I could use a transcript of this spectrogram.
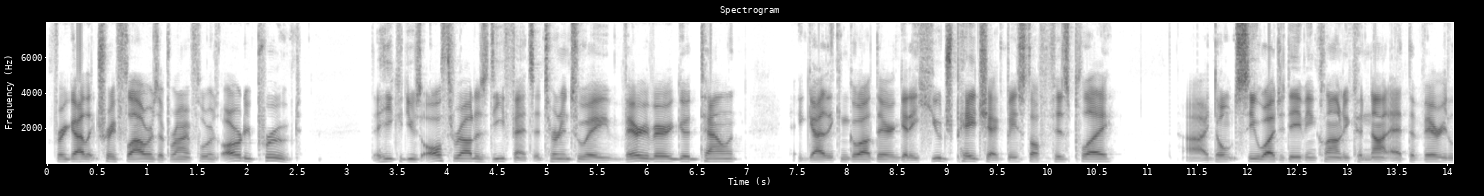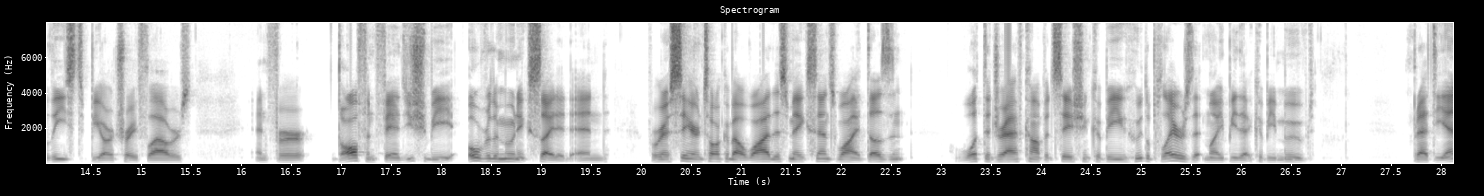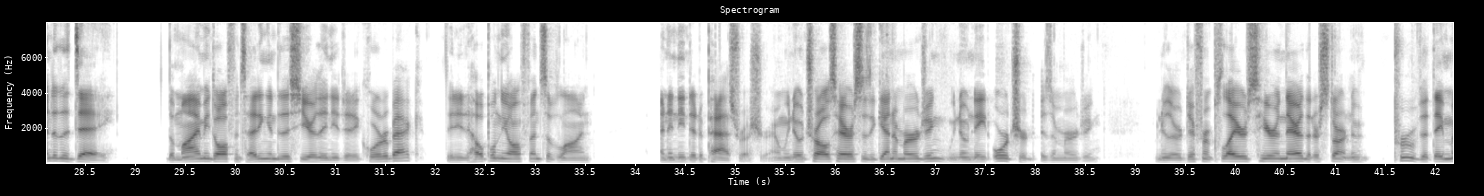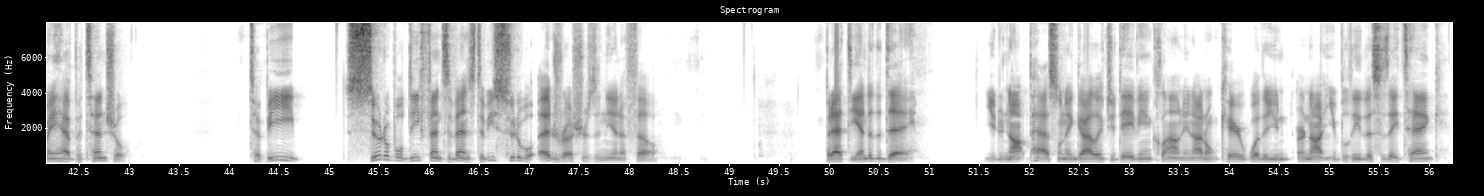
for a guy like Trey Flowers that Brian Flores already proved that he could use all throughout his defense and turn into a very, very good talent, a guy that can go out there and get a huge paycheck based off of his play. I don't see why Jadeveon Clowney could not, at the very least, be our Trey Flowers. And for Dolphin fans, you should be over the moon excited. And we're going to sit here and talk about why this makes sense, why it doesn't, what the draft compensation could be, who the players that might be that could be moved. But at the end of the day, the Miami Dolphins heading into this year, they needed a quarterback, they needed help on the offensive line, and they needed a pass rusher. And we know Charles Harris is again emerging. We know Nate Orchard is emerging. We know there are different players here and there that are starting to prove that they may have potential to be suitable defensive ends, to be suitable edge rushers in the NFL. But at the end of the day, you do not pass on a guy like Jadeveon Clowney, and I don't care whether you or not you believe this is a tank.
